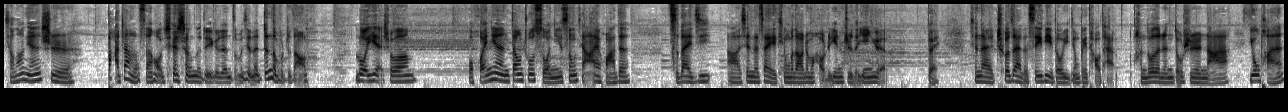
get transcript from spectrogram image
想当年是霸占了三好学生的这个人，怎么现在真的不知道了？落叶说：“我怀念当初索尼、松下、爱华的磁带机啊，现在再也听不到这么好的音质的音乐了。”对，现在车载的 CD 都已经被淘汰了，很多的人都是拿 U 盘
